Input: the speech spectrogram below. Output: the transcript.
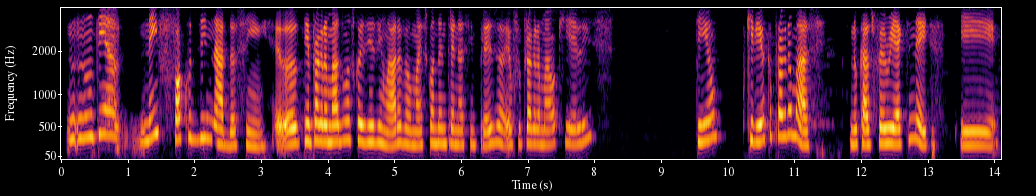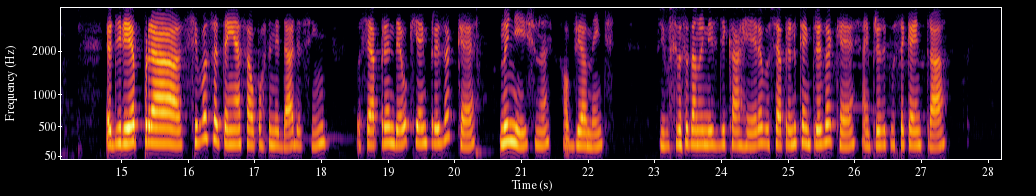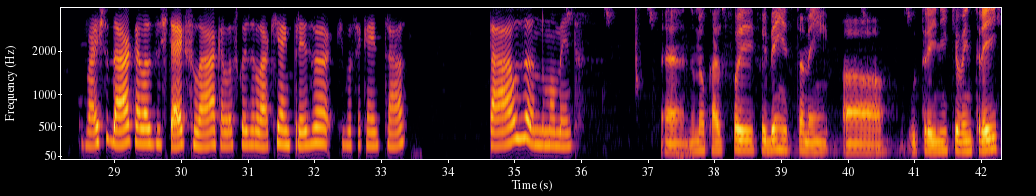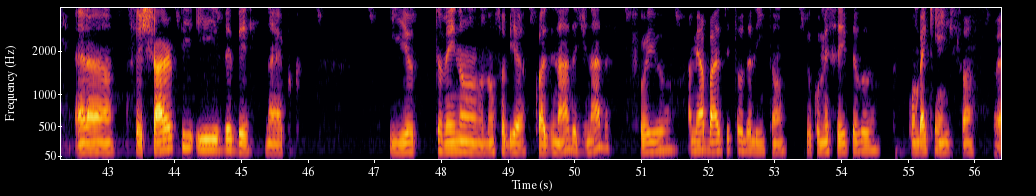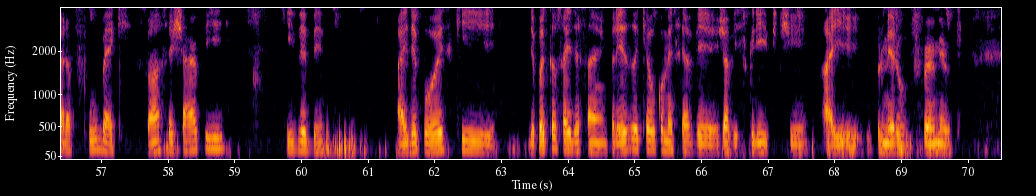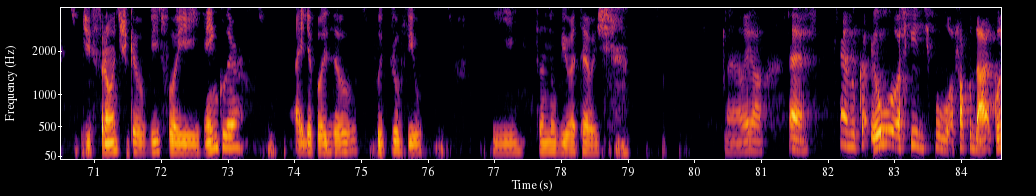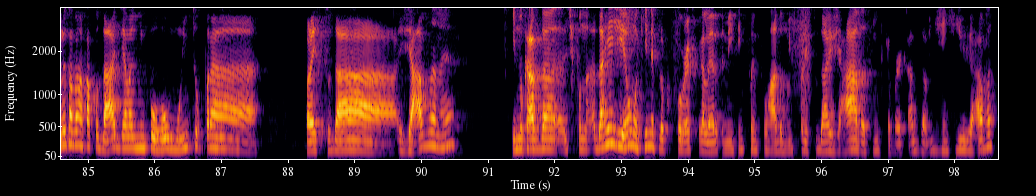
Não tinha nem foco de nada, assim. Eu, eu tinha programado umas coisinhas em Laravel, mas quando entrei nessa empresa, eu fui programar o que eles tinham, queriam que eu programasse. No caso foi React Native. E eu diria para, se você tem essa oportunidade assim, você aprender o que a empresa quer no início, né? Obviamente. Se, você está no início de carreira, você aprende o que a empresa quer, a empresa que você quer entrar. Vai estudar aquelas stacks lá, aquelas coisas lá que a empresa que você quer entrar tá usando no momento. É, no meu caso foi, foi bem isso também. Uh, o trainee que eu entrei era C Sharp e VB na época. E eu também não, não sabia quase nada de nada. Foi o, a minha base toda ali, então. Eu comecei pelo com back-end só. Eu era full back, só C Sharp e, e VB. Aí depois que depois que eu saí dessa empresa que eu comecei a ver JavaScript, aí o primeiro framework de front que eu vi foi Angular, aí depois eu fui pro Vue e tô no Vue até hoje. Ah, legal. É, é, eu acho que, tipo, a faculdade, quando eu tava na faculdade, ela me empurrou muito para para estudar Java, né? E no caso da, tipo, da região aqui, né, pelo que eu converso com a galera também, sempre foi empurrado muito para estudar Java, assim, porque o mercado de gente de Java.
